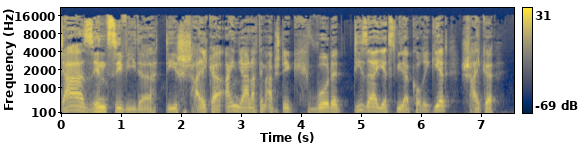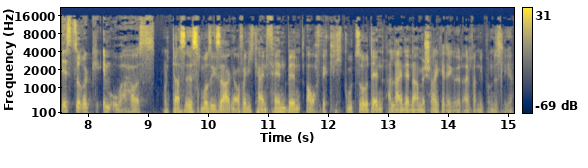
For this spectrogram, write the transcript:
Da sind sie wieder, die Schalker. Ein Jahr nach dem Abstieg wurde dieser jetzt wieder korrigiert. Schalke ist zurück im Oberhaus. Und das ist, muss ich sagen, auch wenn ich kein Fan bin, auch wirklich gut so, denn allein der Name Schalke, der gehört einfach in die Bundesliga.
